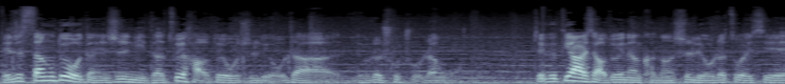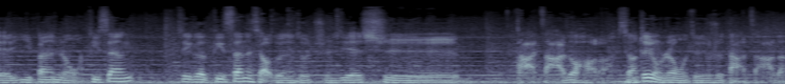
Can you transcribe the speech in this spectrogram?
也是三个队伍，等于是你的最好的队伍是留着留着出主任务，这个第二小队呢可能是留着做一些一般任务，第三这个第三的小队呢就直接是打杂就好了，像这种任务，我觉得就是打杂的。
